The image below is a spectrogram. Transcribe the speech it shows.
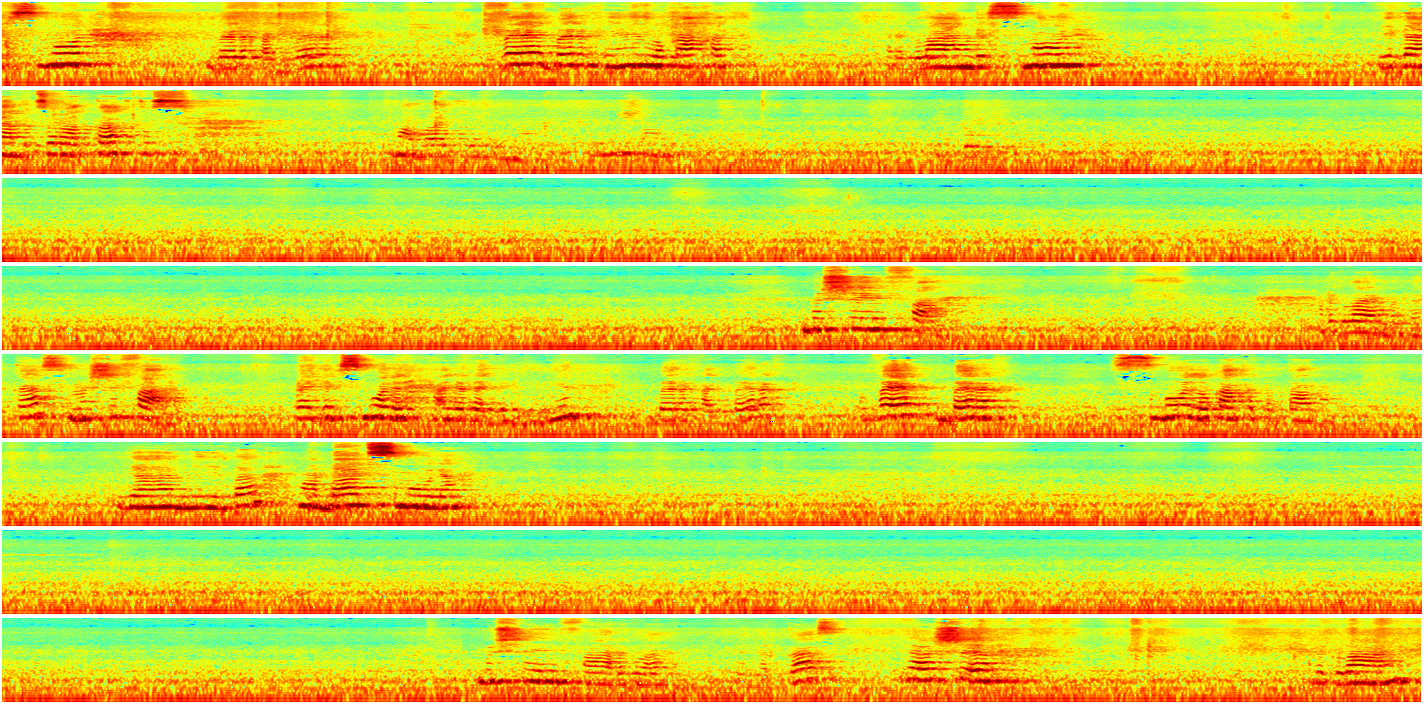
يدك سمول برقك برق وبرق يمين لقاخك رجلين بالسمول يدعم بصورة كاكتوس مع بعض يمين בשאיפה, רגליים במרכז, נשיפה, רגל שמאל על רגל ימין, ברך על ברך, וברך שמאל לוקחת אותנו ימינה, מבט שמאלה. Мишель Фаргла, Энергаз, Дальше Реглан,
